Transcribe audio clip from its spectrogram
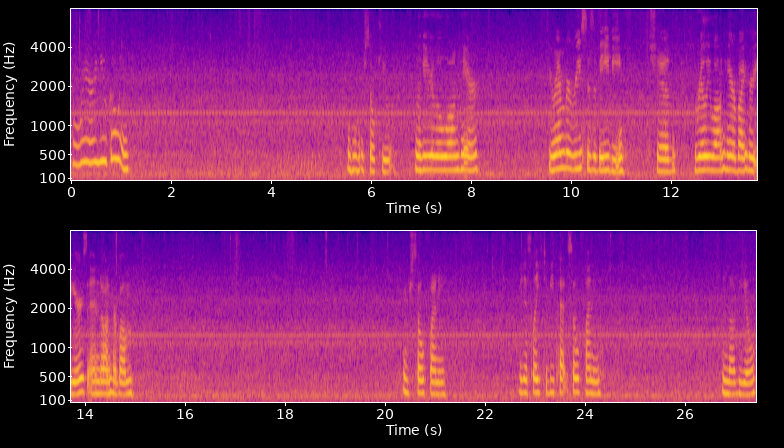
Where are you going? You're so cute. Look at your little long hair. If you remember Reese as a baby, she had really long hair by her ears and on her bum. You're so funny. You just like to be pet so funny. Love you.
